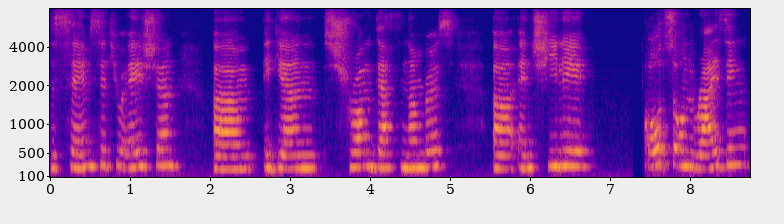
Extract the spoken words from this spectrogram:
the same situation. Um, again, strong death numbers. Uh, and Chile, also on rising,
